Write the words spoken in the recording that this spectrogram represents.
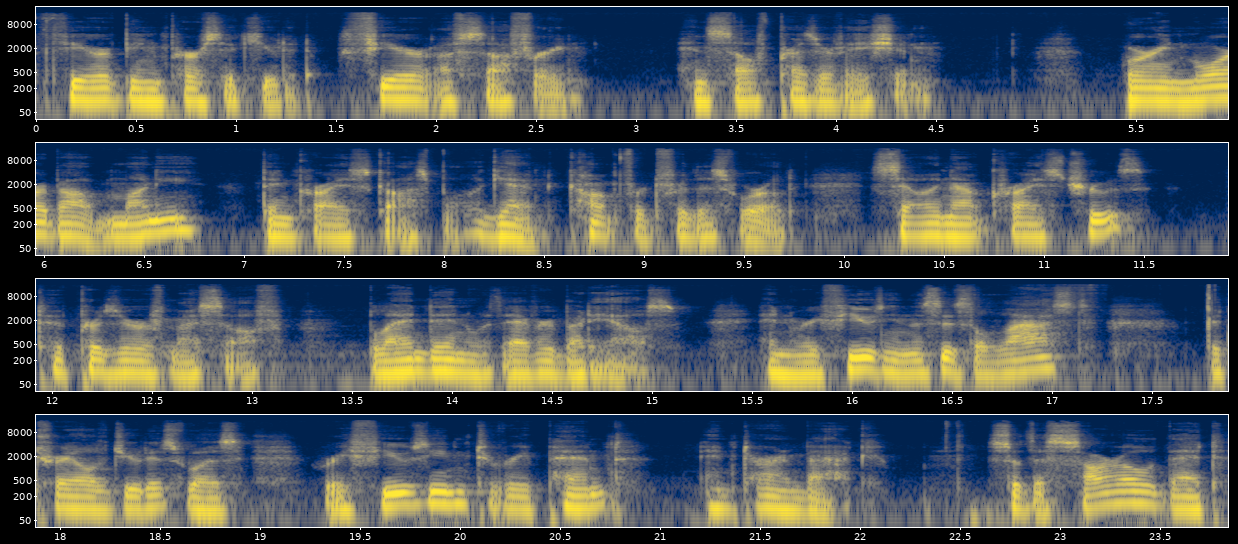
fear of being persecuted, fear of suffering, and self-preservation. Worrying more about money than Christ's gospel. Again, comfort for this world. Selling out Christ's truth to preserve myself, blend in with everybody else, and refusing. This is the last betrayal of Judas was refusing to repent and turn back. So the sorrow that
